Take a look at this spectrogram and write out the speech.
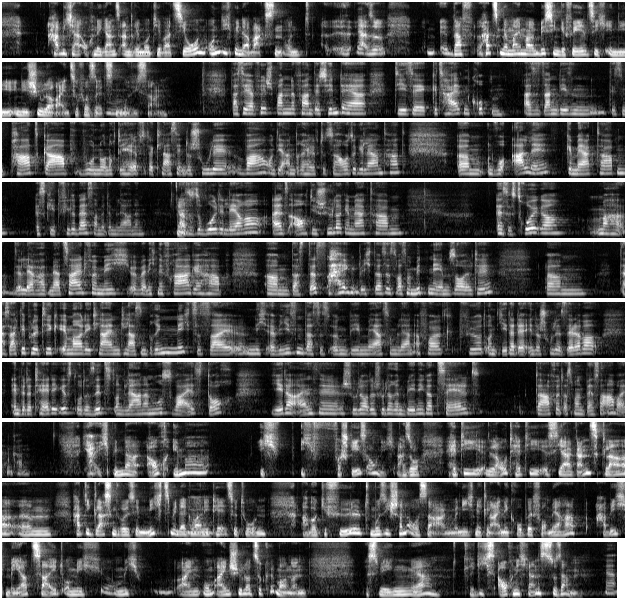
habe ich ja auch eine ganz andere Motivation und ich bin erwachsen. Und äh, also äh, da hat es mir manchmal ein bisschen gefehlt, sich in die, in die Schüler rein zu versetzen, mhm. muss ich sagen. Was ich ja viel spannender fand, ist hinterher diese geteilten Gruppen. Also dann diesen, diesen Part gab, wo nur noch die Hälfte der Klasse in der Schule war und die andere Hälfte zu Hause gelernt hat. Ähm, und wo alle gemerkt haben, es geht viel besser mit dem Lernen. Ja. Also sowohl die Lehrer als auch die Schüler gemerkt haben, es ist ruhiger, der Lehrer hat mehr Zeit für mich, wenn ich eine Frage habe, ähm, dass das eigentlich das ist, was man mitnehmen sollte. Ähm, da sagt die Politik immer, die kleinen Klassen bringen nichts. Es sei nicht erwiesen, dass es irgendwie mehr zum Lernerfolg führt. Und jeder, der in der Schule selber entweder tätig ist oder sitzt und lernen muss, weiß doch, jeder einzelne Schüler oder Schülerin weniger zählt dafür, dass man besser arbeiten kann. Ja, ich bin da auch immer, ich, ich verstehe es auch nicht. Also Hetty, laut Hetty ist ja ganz klar, ähm, hat die Klassengröße nichts mit der mhm. Qualität mhm. zu tun. Aber gefühlt muss ich schon auch sagen, wenn ich eine kleine Gruppe vor mir habe, habe ich mehr Zeit, um mich, um mich ein, um einen Schüler zu kümmern. Und deswegen, ja, kriege ich es auch nicht ganz zusammen. Ja.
